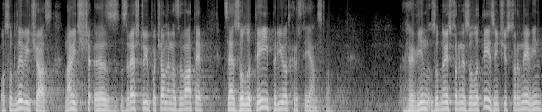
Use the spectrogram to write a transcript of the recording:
особливий час. Навіть е, зрештою почали називати це золотий період християнства. Він з одної сторони золотий, з іншої сторони, він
